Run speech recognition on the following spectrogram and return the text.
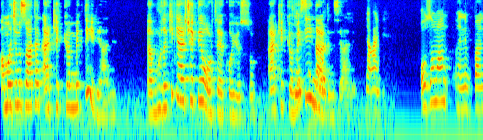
amacımız zaten erkek gömmek değil yani. yani buradaki gerçekliği ortaya koyuyorsun. Erkek gömmek Kesinlikle. değil derdiniz yani. Yani o zaman hani ben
